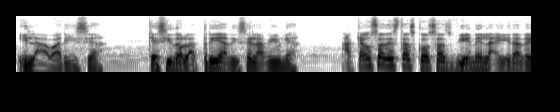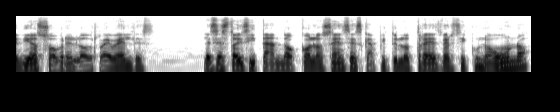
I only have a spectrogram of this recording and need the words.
y la avaricia, que es idolatría, dice la Biblia. A causa de estas cosas viene la ira de Dios sobre los rebeldes les estoy citando Colosenses capítulo 3, versículo 1,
